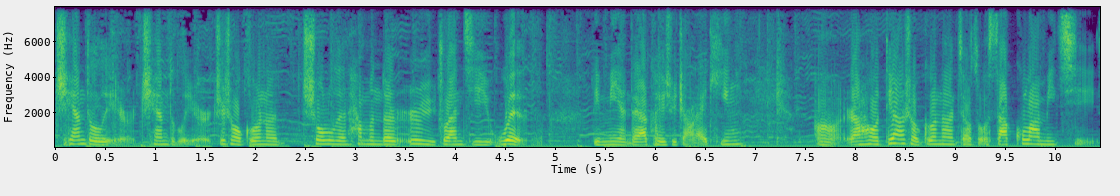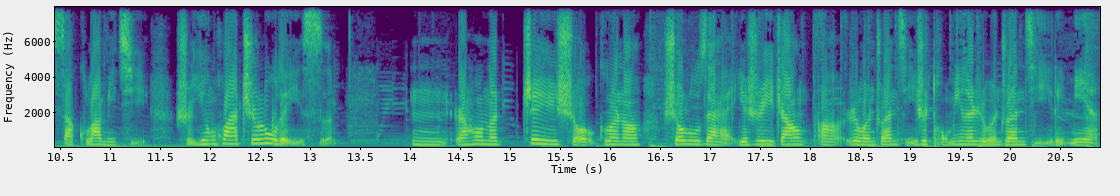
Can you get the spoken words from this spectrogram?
Chandelier Chandelier，这首歌呢收录在他们的日语专辑 With 里面，大家可以去找来听。嗯，然后第二首歌呢叫做 Sakura Michi Sakura Michi，是樱花之路的意思。嗯，然后呢这一首歌呢收录在也是一张呃日文专辑，是同名的日文专辑里面。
